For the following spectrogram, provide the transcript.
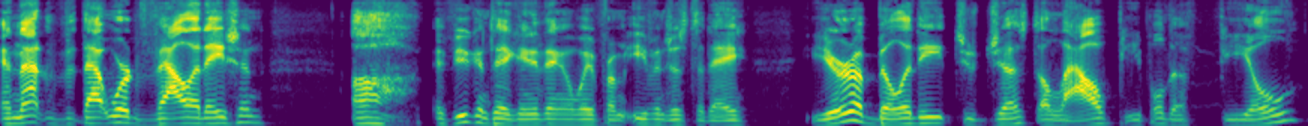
And that that word validation, oh, if you can take anything away from even just today, your ability to just allow people to feel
